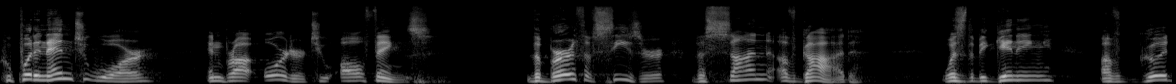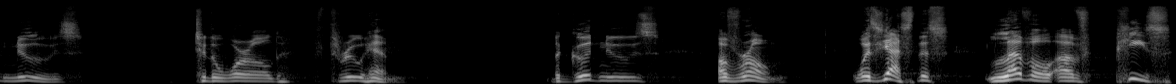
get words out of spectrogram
who put an end to war and brought order to all things. The birth of Caesar, the Son of God, was the beginning of good news to the world through him. The good news of Rome was yes, this level of peace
